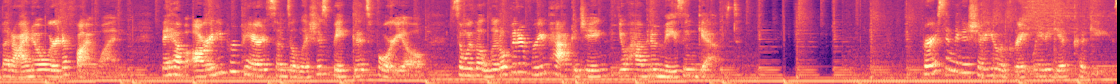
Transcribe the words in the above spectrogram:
but I know where to find one. They have already prepared some delicious baked goods for you, so with a little bit of repackaging, you'll have an amazing gift. First, I'm going to show you a great way to give cookies.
